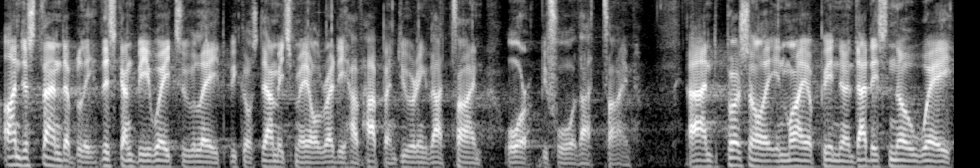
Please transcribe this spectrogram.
Understandably, this can be way too late because damage may already have happened during that time or before that time. And personally, in my opinion, that is no way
